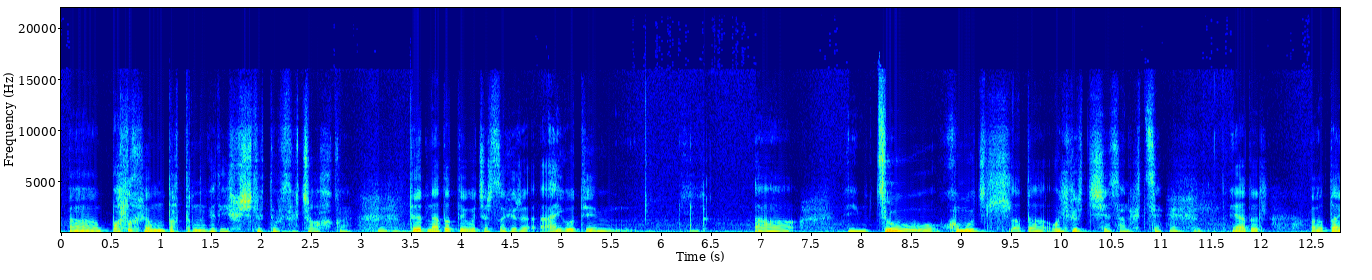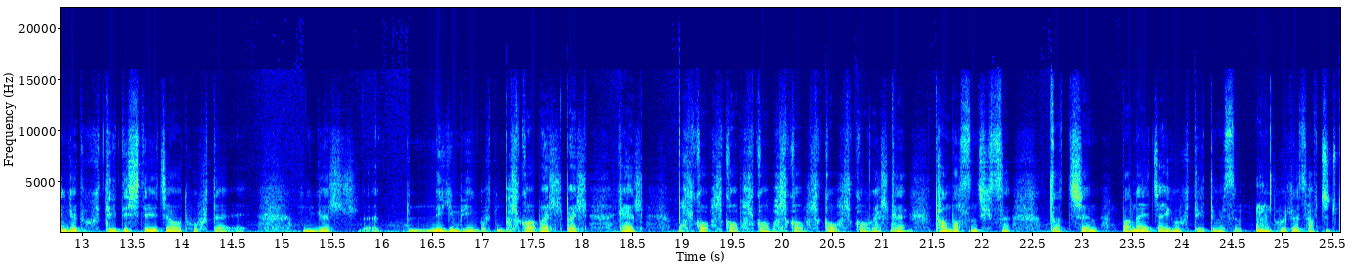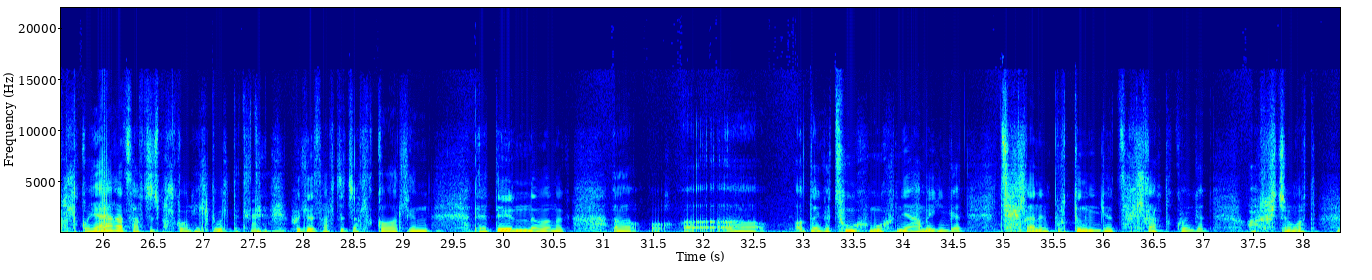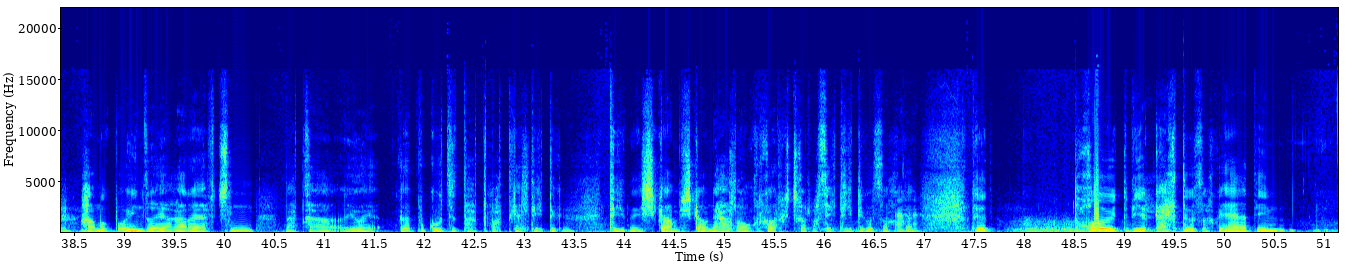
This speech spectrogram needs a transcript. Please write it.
болох юм дотор нь ингээд эрхчлөөтэй өсгөж байгаа байхгүй. Тэгэд надад юу гэж харсан хэр айгүй тийм а ийм зөв хүмүүжил одоо үлгэр жишээ санагдсан. Яг бол одоо ингээд тэгдэж штэ ээж аваад хүүхдээ ингээл нэг юм хийнгүүт нь болохгүй бол бол гээл болохгүй болохгүй болохгүй болохгүй болохгүй болохгүй гээл те. Том болсон ч гэсэн одоо жишээ нь манай ээж айгүй их тэгдэг байсан. Хөлөөс авчиж болохгүй. Яагаад авчиж болохгүй нь хэлдэг л дээ. Те хөлөөс авчиж болохгүй бол гин тэгээ дээр нь нөгөө нэг одоо ингээд цүнх мөнхний амыг ингээд цахилгааны бүтэн ингээд цахилгаантахгүй ингээд орхичингууд хамаг буян заяа гараа явчихна. Наатха юу ингээд гүцэд татмат гээл тэгдэг. Тэг шкам шкамны хаалга онгорхоо орхичгаар бас их тэгдэг байсан байхгүй тэгэд тухайн үед би гайхдаг байсан байхгүй ягаад ийм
